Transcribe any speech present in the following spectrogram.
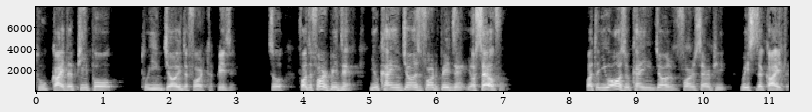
to guide the people to enjoy the forest bathing. So for the forest bathing, you can enjoy the forest bathing yourself, but you also can enjoy forest therapy with the guide.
